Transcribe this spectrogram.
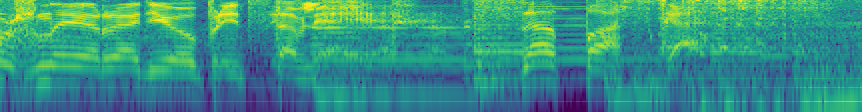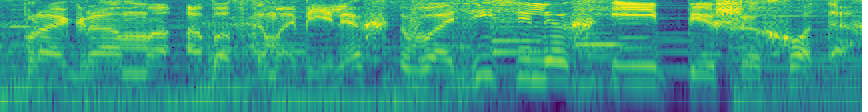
Дорожное радио представляет Запаска Программа об автомобилях, водителях и пешеходах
